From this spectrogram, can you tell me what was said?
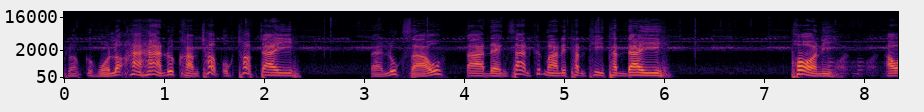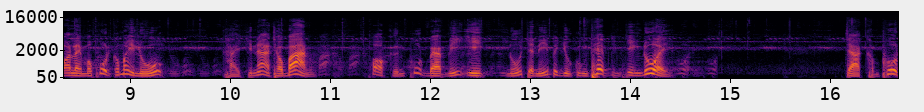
พร้อมกับหัวเราะฮ่าฮ่าๆด้วยความชอบอกชอบใจ แต่ลูกสาว ตาแดงซ่านขึ้นมาในทันทีทันใด พ่อนี่ เอาอะไรมาพูดก็ไม่รู้ ขายขี้หน้าชาวบ้าน พ่อขืนพูดแบบนี้อีก หนูจะหนีไปอยู่กรุงเทพจริง ๆ ด้วย จากคำพูด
